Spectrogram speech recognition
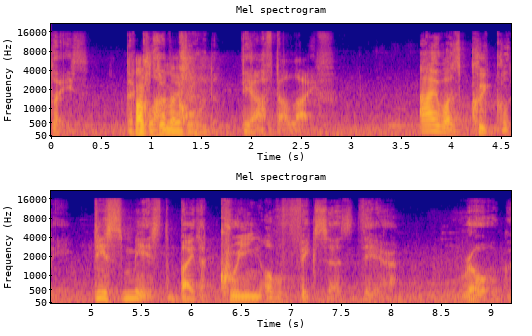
place. The club Afterlife. called the Afterlife. I was quickly dismissed by the queen of fixers there, Rogue.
